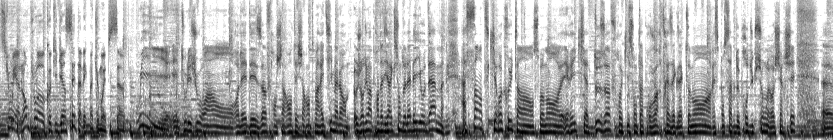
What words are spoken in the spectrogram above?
et à l'emploi au quotidien. C'est avec Mathieu Moeps. Oui, et tous les jours, hein, on relaie des offres en Charente et Charente-Maritime. Alors aujourd'hui, on va prendre la direction de l'abbaye aux Dames à Sainte qui recrute hein, en ce moment. Eric, il y a deux offres qui sont à pourvoir très exactement. Un responsable de production est recherché, euh,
